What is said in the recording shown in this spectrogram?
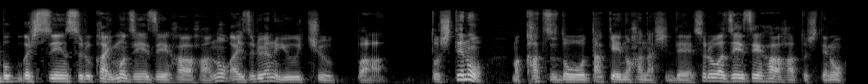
僕が出演する回もぜいぜいハーハーの愛鶴屋の YouTuber としての、まあ、活動だけの話で、それはぜいぜいハーハーとしての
